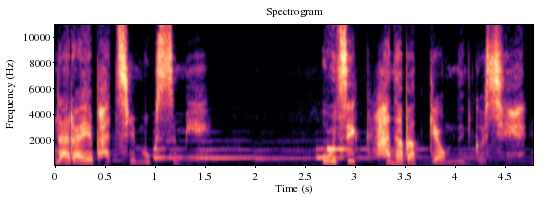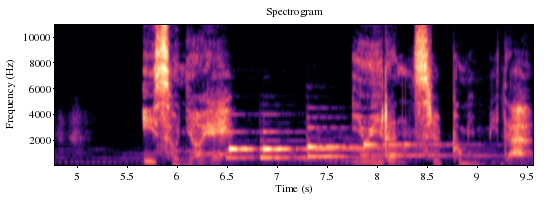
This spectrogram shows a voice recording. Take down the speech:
나라에 바칠 목숨이 오직 하나밖에 없는 것이 이 소녀의 유일한 슬픔입니다.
